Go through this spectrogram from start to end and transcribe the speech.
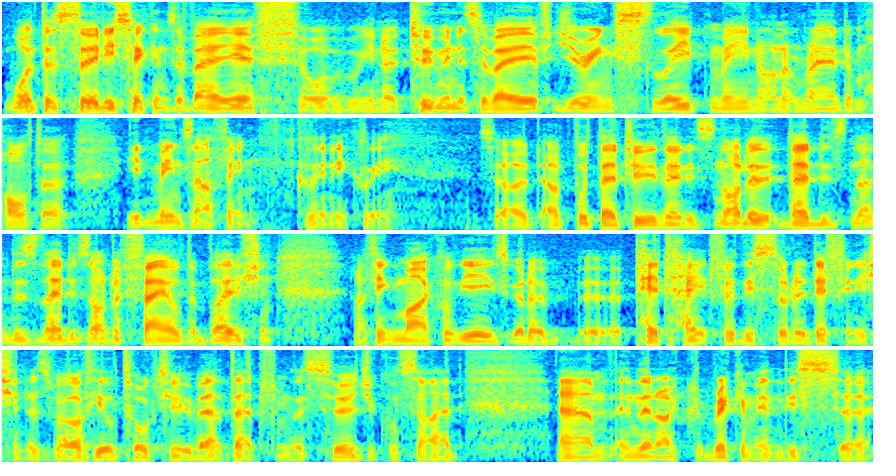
what does 30 seconds of AF or you know, two minutes of AF during sleep mean on a random Holter? It means nothing clinically. So I'll, put that to you that it's not a, that is not that is not a failed ablation. I think Michael Yee's got a, a, pet hate for this sort of definition as well. He'll talk to you about that from the surgical side. Um, and then I could recommend this uh,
